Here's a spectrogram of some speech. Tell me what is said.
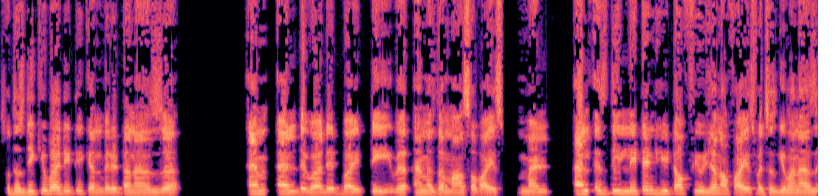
So this dq by dt can be written as uh, ml divided by t, where m is the mass of ice melt, l is the latent heat of fusion of ice, which is given as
